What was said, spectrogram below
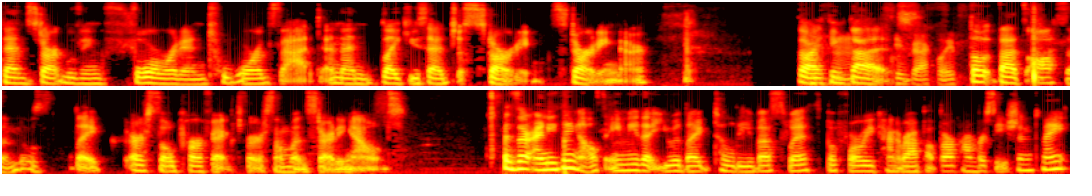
then start moving forward and towards that. And then, like you said, just starting, starting there. So mm-hmm. I think mm-hmm. that exactly th- that's awesome. Those like are so perfect for someone starting out. Is there anything else, Amy, that you would like to leave us with before we kind of wrap up our conversation tonight?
